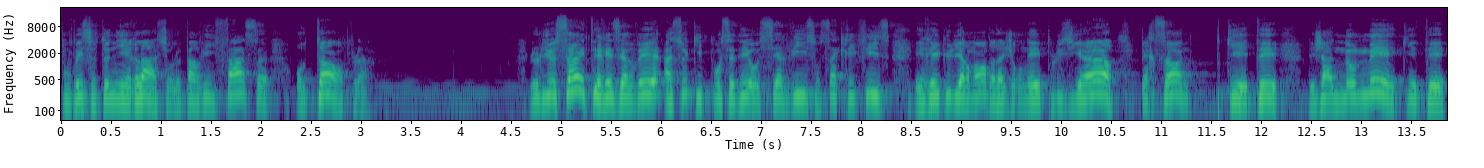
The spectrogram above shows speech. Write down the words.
pouvaient se tenir là, sur le parvis, face au temple. Le lieu saint était réservé à ceux qui procédaient au service, au sacrifice, et régulièrement dans la journée, plusieurs personnes qui étaient déjà nommées, qui étaient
